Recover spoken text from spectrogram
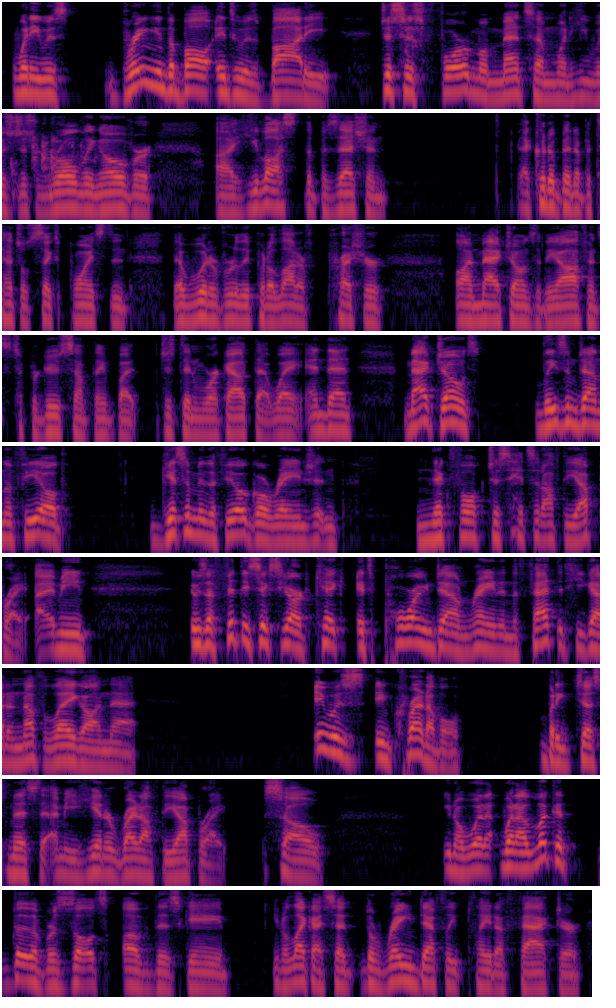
when he was bringing the ball into his body, just his forward momentum when he was just rolling over, uh, he lost the possession. That could have been a potential six points that, that would have really put a lot of pressure on Mac Jones and the offense to produce something, but just didn't work out that way. And then Mac Jones leads him down the field, gets him in the field goal range, and Nick Folk just hits it off the upright. I mean, it was a 56 yard kick. It's pouring down rain, and the fact that he got enough leg on that, it was incredible. But he just missed it. I mean, he hit it right off the upright. So you know, when when I look at the results of this game, you know, like I said, the rain definitely played a factor.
